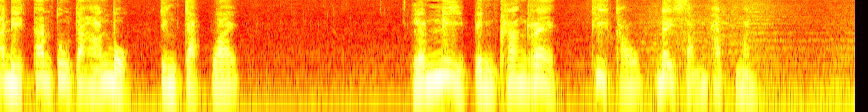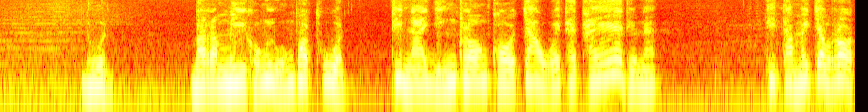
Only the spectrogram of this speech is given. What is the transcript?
อดีตท่านทูตทหารบกจึงจับไว้ แล้วนี่เป็นครั้งแรกที่เขาได้สัมผัสมัน ด้วน บารมีของหลวงพ่อทวด ที่นายหญิงคล้องคอเจ้าไว้แท้ๆเดียวนะ ที่ทำให้เจ้ารอด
